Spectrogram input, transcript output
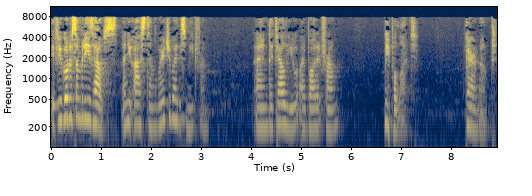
if you go to somebody's house and you ask them, where did you buy this meat from? And they tell you, I bought it from Maple Lodge, Paramount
